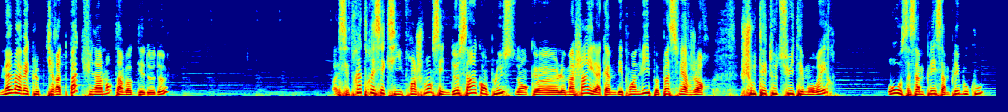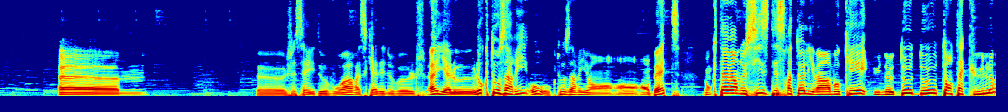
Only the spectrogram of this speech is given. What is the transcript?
Même avec le petit rat pack, finalement, t'invoques des 2-2. C'est très très sexy. Franchement, c'est une 2-5 en plus. Donc euh, le machin, il a quand même des points de vie. Il peut pas se faire genre shooter tout de suite et mourir. Oh, ça, ça me plaît. Ça me plaît beaucoup. Euh, euh, j'essaye de voir. Est-ce qu'il y a des nouvelles... Ah, il y a l'Octozari. Oh, Octozari en, bête. Donc Taverne 6, Desrattle, il va invoquer une 2-2 tentacule.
